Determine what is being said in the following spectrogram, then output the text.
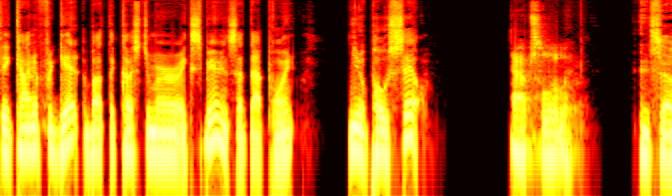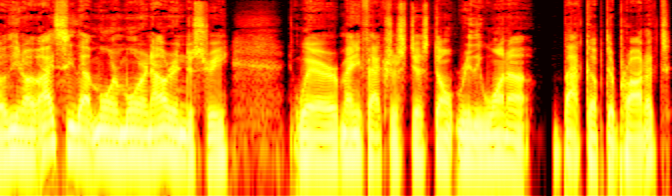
they kind of forget about the customer experience at that point, you know, post sale. Absolutely. And so, you know, I see that more and more in our industry where manufacturers just don't really want to back up their product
